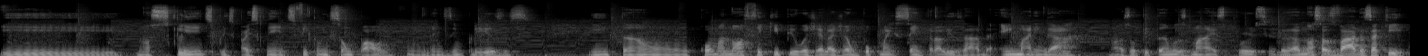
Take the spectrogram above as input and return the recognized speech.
E nossos clientes, principais clientes, ficam em São Paulo, em grandes empresas. Então, como a nossa equipe hoje ela já é um pouco mais centralizada em Maringá, nós optamos mais por centralizar nossas vagas aqui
